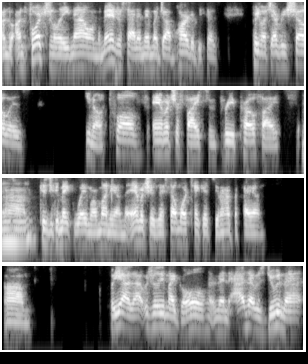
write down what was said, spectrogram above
un- unfortunately now on the manager side, I made my job harder because pretty much every show is you know 12 amateur fights and three pro fights because mm-hmm. um, you can make way more money on the amateurs. They sell more tickets. You don't have to pay them um, but yeah that was really my goal. And then as i was doing that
